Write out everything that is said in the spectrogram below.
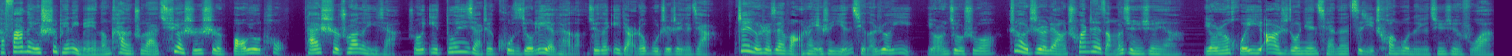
他发那个视频里面也能看得出来，确实是薄又透。他还试穿了一下，说一蹲下这裤子就裂开了，觉得一点都不值这个价。这个是在网上也是引起了热议，有人就说这质量穿这怎么军训呀？有人回忆二十多年前的自己穿过那个军训服啊，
